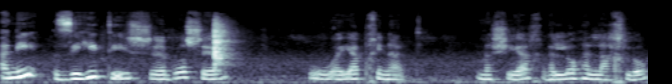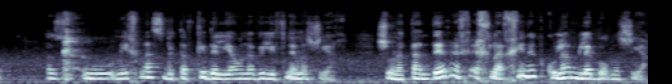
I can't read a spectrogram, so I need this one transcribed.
אני זיהיתי שרב אושר, הוא היה בחינת משיח, אבל לא הלך לו, אז הוא נכנס בתפקיד אליהו הנביא לפני משיח, שהוא נתן דרך איך להכין את כולם לבוא משיח.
